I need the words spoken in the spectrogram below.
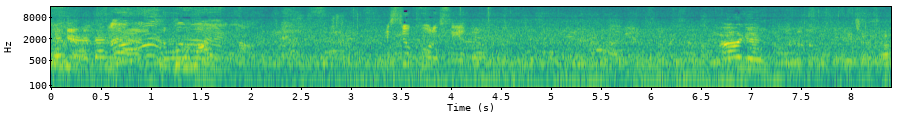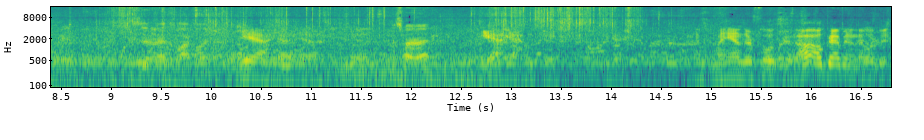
Been there, done that. It's still cool to see it though. Okay. Is it red black line? Yeah, yeah, yeah. That's right, right? Yeah, yeah, let's do it. Okay. My hands are full. I'll, I'll grab it in a little bit.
